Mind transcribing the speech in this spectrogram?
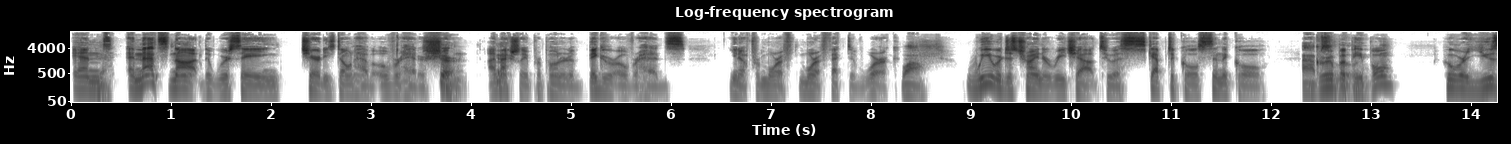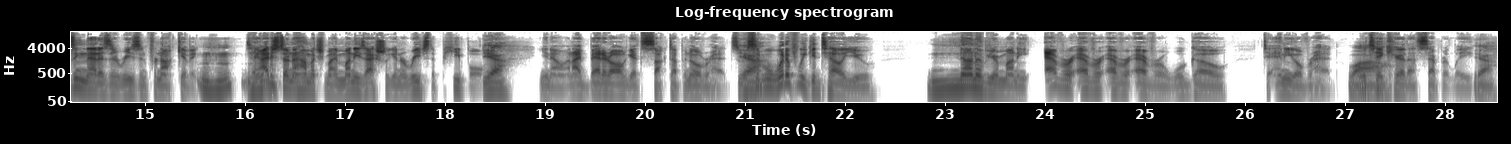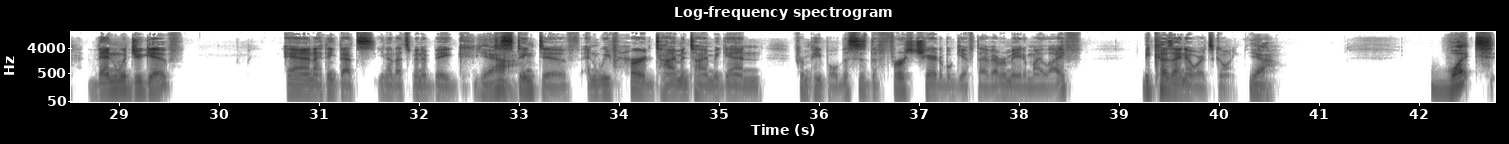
And Yeah. and that's not that we're saying charities don't have overhead or Sure. shouldn't. I'm Yeah. actually a proponent of bigger overheads, you know, for more more effective work. Wow. We were just trying to reach out to a skeptical, cynical Absolutely. group of people who were using that as a reason for not giving. Mm-hmm. Saying, I just don't know how much my money's actually going to reach the people. yeah. You know, and I bet it all gets sucked up in overhead. So I Yeah. said, well, what if we could tell you none of your money ever, ever, ever, ever will go to any overhead? Wow. We'll take care of that separately Yeah. then would you give? And I think that's you know that's been a big Yeah. distinctive, and we've heard time and time again from people. This is the first charitable gift I've ever made in my life because I know where it's going. Yeah. What?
